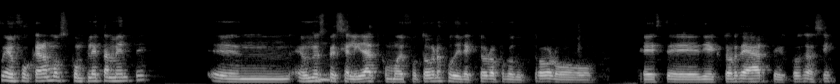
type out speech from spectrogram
enfocáramos completamente en, en una especialidad como de fotógrafo, director o productor o este, director de arte, cosas así.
